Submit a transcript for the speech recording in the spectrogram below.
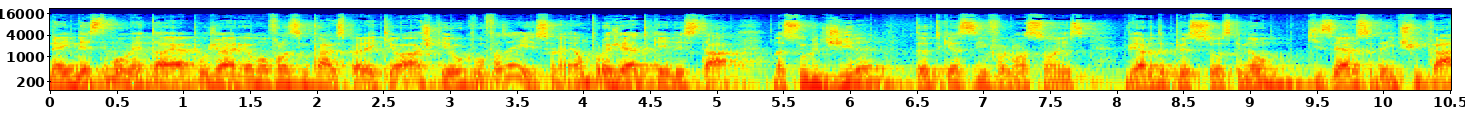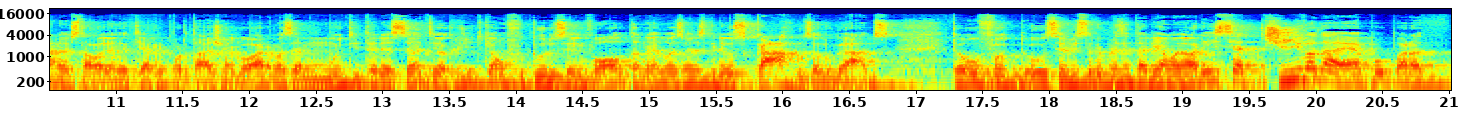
Né? E nesse momento a Apple já erga a mão e fala assim, cara, espera aí que eu acho que eu que vou fazer isso. Né? É um projeto que ainda está na surdina, tanto que essas informações vieram de pessoas que não quiseram se identificar, né? eu estava lendo aqui a reportagem agora, mas é muito interessante, eu acredito que é um futuro sem volta, né? mais ou menos que nem os carros alugados. Então o, o serviço representaria a maior iniciativa da Apple para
